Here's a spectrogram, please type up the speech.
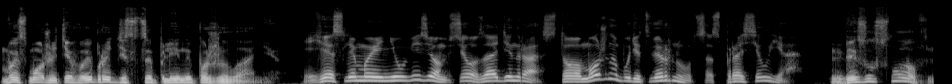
вы сможете выбрать дисциплины по желанию. «Если мы не увезем все за один раз, то можно будет вернуться?» – спросил я. «Безусловно.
